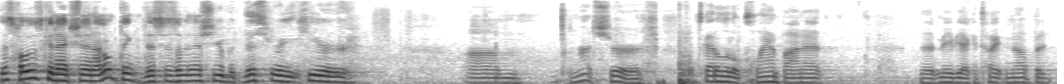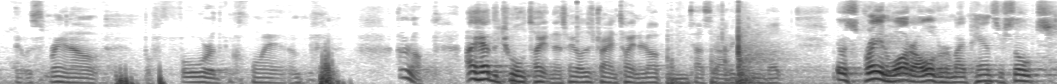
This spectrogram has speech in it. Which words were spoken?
this hose connection, I don't think this is an issue, but this right here, um, I'm not sure. It's got a little clamp on it that maybe I can tighten up, but it, it was spraying out before the clamp. I don't know. I have the tool to tighten this. Maybe I'll just try and tighten it up and test it out again, but it was spraying water all over. My pants are soaked,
